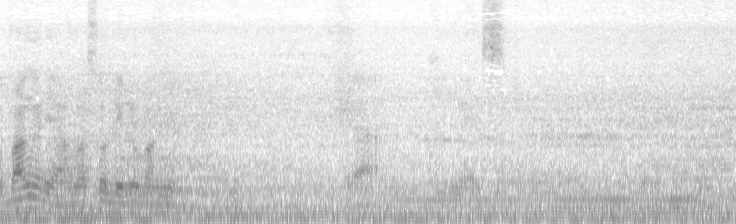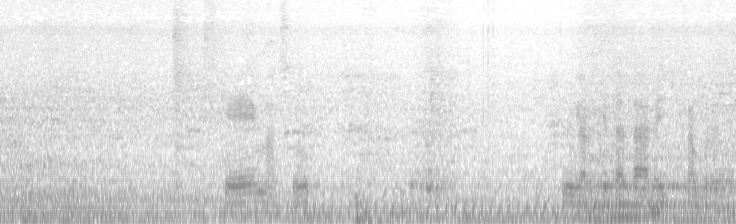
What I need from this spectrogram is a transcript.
Susah banget ya masuk di lubangnya. Ya guys. Oke masuk. Tinggal kita tarik kabelnya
